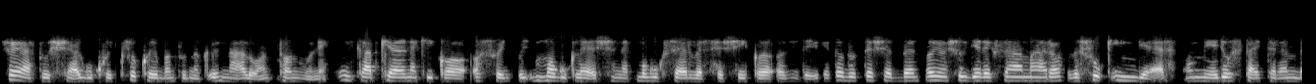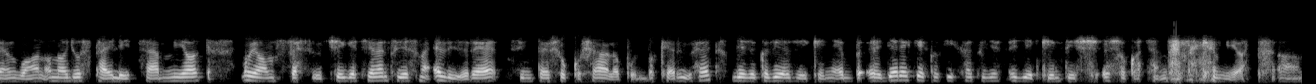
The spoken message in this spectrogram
sajátosságuk, hogy sokkal jobban tudnak önállóan tanulni. Inkább kell nekik a, az, hogy, hogy maguk lehessenek, maguk szervezhessék az idejüket. Adott esetben nagyon sok gyerek számára az a sok inger, ami egy osztályteremben van a nagy osztály létszám miatt, olyan feszültséget jelent, hogy ezt már előre szinte sokkos állapotba kerülhet. Ugye ezek az érzékenyebb gyerekek, akik hát ugye egyébként is sokat szenvednek emiatt a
